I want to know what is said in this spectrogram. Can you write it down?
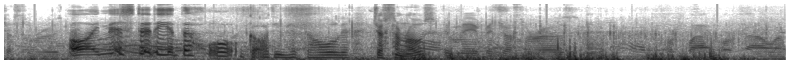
Justin Rose. Oh, I missed it. He hit the hole. God, he hit the hole. Yeah. Justin Rose. It may have been Justin Rose. Or Flat or Fowler.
